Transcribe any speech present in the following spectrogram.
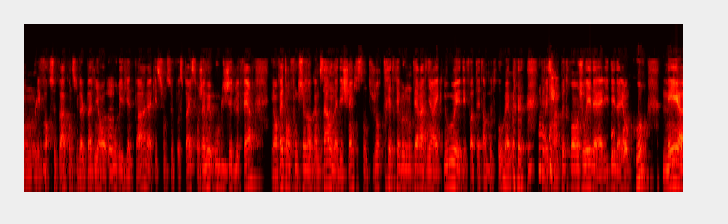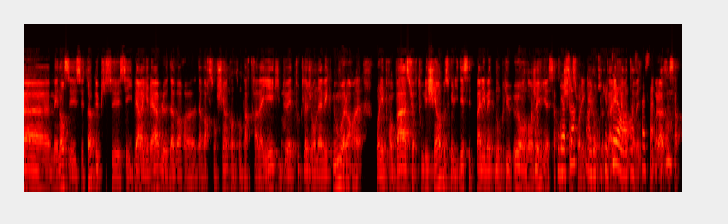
On les force pas. Quand ils veulent pas venir en cours, ils viennent pas. La question ne se pose pas. Ils sont jamais obligés de le faire. Et en fait, en fonctionnant comme ça, on a des chiens qui sont toujours très très volontaires à venir avec nous et des fois peut-être un peu trop même. ils sont un peu trop enjoués à l'idée d'aller en cours. Mais euh, mais non, c'est top et puis c'est hyper agréable d'avoir euh, d'avoir son chien quand on part travailler, qui peut être toute la journée avec nous. Alors euh, on les prend pas sur tous les chiens parce que l'idée c'est de pas les mettre non plus eux en danger. Il y a certains chiens sur lesquels on peut pas les faire intervenir. Voilà, c'est ça.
